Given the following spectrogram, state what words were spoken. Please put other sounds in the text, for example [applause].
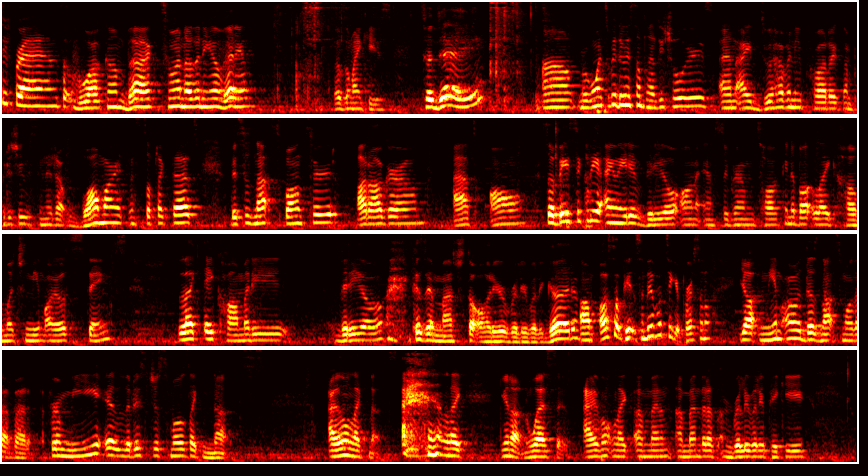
planty friends welcome back to another new video. Those are my keys. Today um, we're going to be doing some planty chores and i do have a new product. I'm pretty sure you've seen it at walmart and stuff like that. This is not sponsored at all girl. At all. So basically i made a video on instagram talking about like how much neem oil stinks. Like a comedy video [laughs] because it matched the audio really really good. Um also some people take it personal. Yeah neem oil does not smell that bad. For me it literally just smells like nuts I don't like nuts. [laughs] like, you know, nueces. I don't like almendras. I'm really, really picky.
